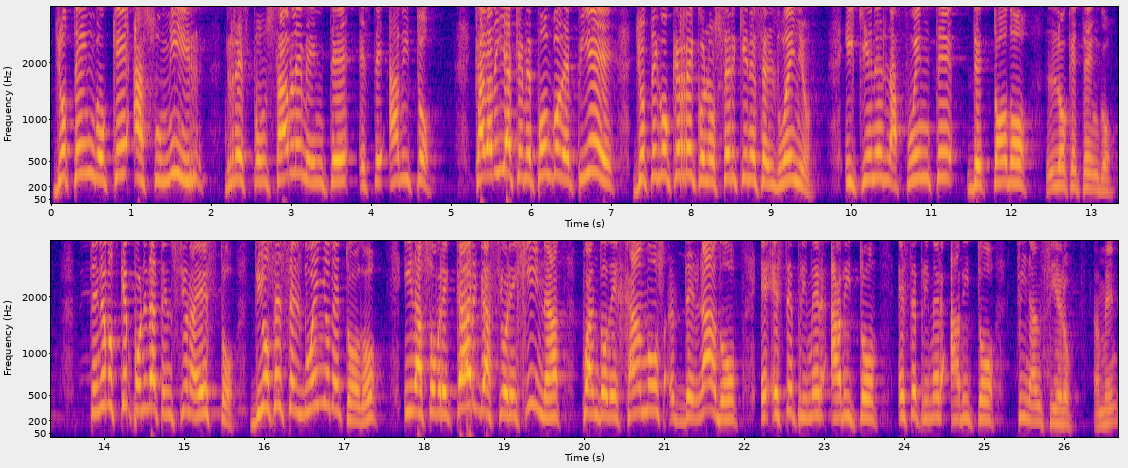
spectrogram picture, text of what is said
yo tengo que asumir responsablemente este hábito. Cada día que me pongo de pie, yo tengo que reconocer quién es el dueño y quién es la fuente de todo lo que tengo. Tenemos que poner atención a esto. Dios es el dueño de todo y la sobrecarga se origina cuando dejamos de lado eh, este primer hábito, este primer hábito financiero. Amén.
